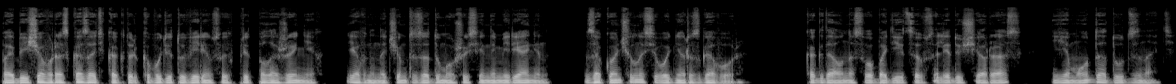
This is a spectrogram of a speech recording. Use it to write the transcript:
Пообещав рассказать, как только будет уверен в своих предположениях, явно над чем-то задумавшийся иномерянин, закончил на сегодня разговор. Когда он освободится в следующий раз, ему дадут знать.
